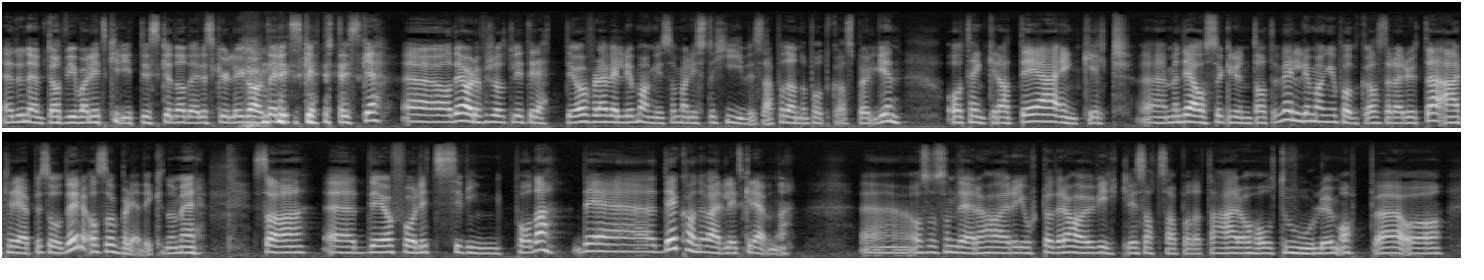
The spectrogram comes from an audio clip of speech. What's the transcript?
Ja. Du nevnte jo at vi var litt kritiske da dere skulle i gang. Det er litt skeptiske. uh, og det har du forstått litt rett i òg, for det er veldig mange som har lyst til å hive seg på denne podkastbølgen og tenker at det er enkelt. Uh, men det er også grunnen til at veldig mange podkaster der ute er tre episoder, og så ble det ikke noe mer. Så uh, det å få litt sving på det, det, det kan jo være litt krevende. Uh, også som dere har gjort, og dere har jo virkelig satsa på dette her og holdt volum oppe og,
